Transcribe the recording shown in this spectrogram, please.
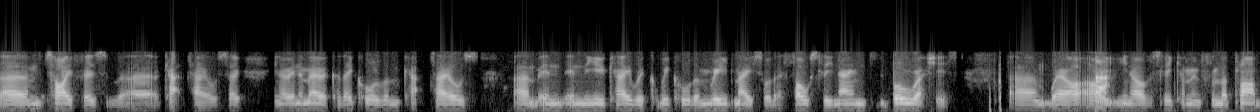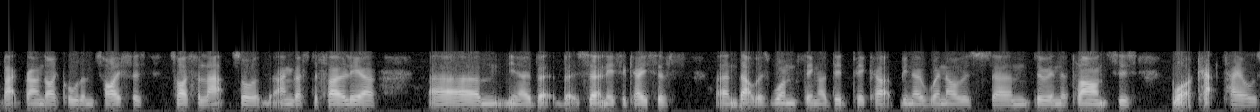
um, typhas uh, cattails. So, you know, in America they call them cattails. Um, in in the UK we we call them reed mace or they're falsely named bulrushes. Um, where I, I, you know, obviously coming from a plant background, I call them typhas, typholaps or angustifolia. Um, you know, but but certainly it's a case of um, that was one thing I did pick up. You know, when I was um, doing the plants is what are cattails?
